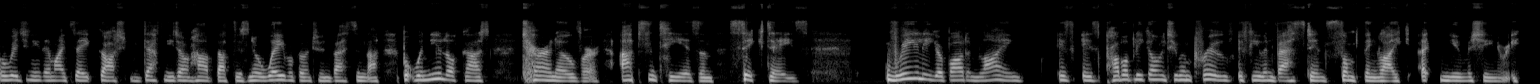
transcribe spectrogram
originally they might say gosh we definitely don't have that. There's no way we're going to invest in that. But when you look at turnover absenteeism sick days really your bottom line is is probably going to improve if you invest in something like new machinery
